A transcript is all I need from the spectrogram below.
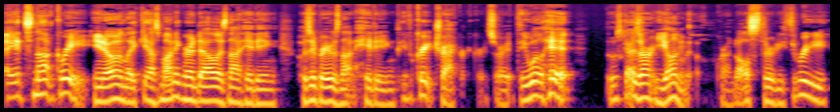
it's not great, you know. And like Yasmani Grandal is not hitting, Jose Abreu is not hitting. They have great track records, right? They will hit. Those guys aren't young though. Grandal's 33,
